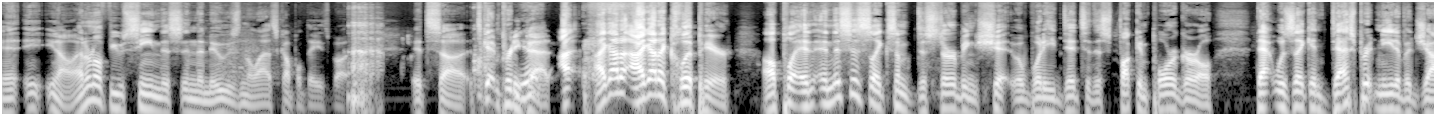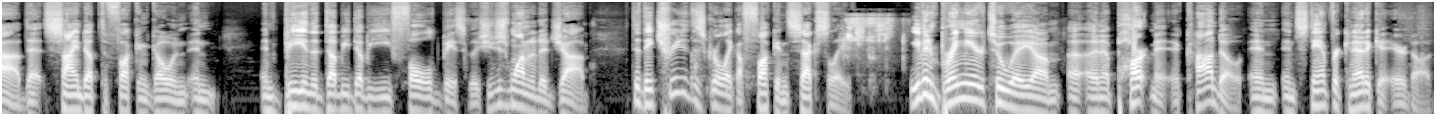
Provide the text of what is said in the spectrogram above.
Y- y- You know, I don't know if you've seen this in the news in the last couple days, but it's uh it's getting pretty Yeah. bad. I I got a, I got a clip here. I'll play, and, and this is like some disturbing shit of what he did to this fucking poor girl that was like in desperate need of a job that signed up to fucking go and and and be in the WWE fold. Basically, she just wanted a job. Did they treated this girl like a fucking sex slave? Even bringing her to a um a, an apartment, a condo in in Stamford, Connecticut, air dog,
